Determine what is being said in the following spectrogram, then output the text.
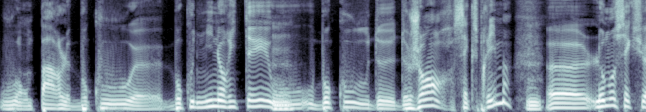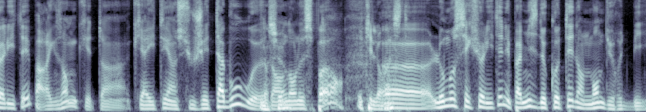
où on parle beaucoup, euh, beaucoup de minorités mmh. où, beaucoup de, de genres s'expriment, mmh. euh, l'homosexualité par exemple, qui, est un, qui a été un sujet tabou euh, dans, dans, le sport, et qu'il. Euh, l'homosexualité n'est pas mise de côté dans le monde du rugby.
